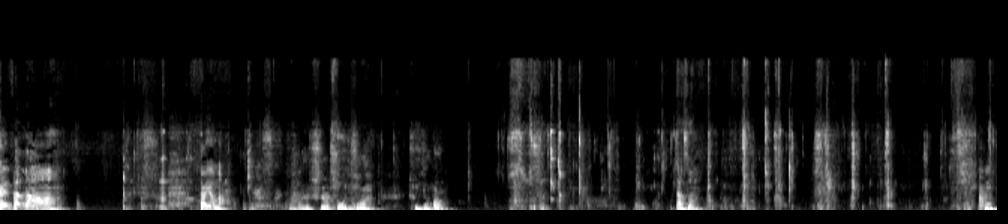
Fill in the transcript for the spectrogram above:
开饭啦！大羊脑，我再吃点素就行了，水晶包。大蒜，嗯，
